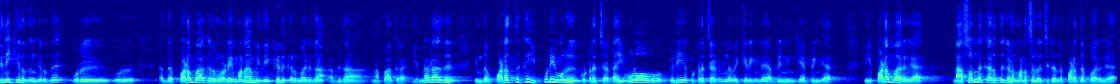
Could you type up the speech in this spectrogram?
திணிக்கிறதுங்கிறது ஒரு ஒரு அந்த படம் பார்க்குறவங்களுடைய மன அமைதியை கெடுக்கிற மாதிரி தான் அப்படி தான் நான் பார்க்குறேன். என்னடா இது? இந்த படத்துக்கு இப்படி ஒரு குற்றச்சாட்டாக இவ்வளோ பெரிய குற்றச்சாட்டுகளை வைக்கிறீங்களே அப்படின்னு நீங்கள் கேட்பீங்க நீங்கள் படம் பாருங்கள் நான் சொன்ன கருத்துக்களை மனசில் வச்சுட்டு அந்த படத்தை பாருங்கள்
